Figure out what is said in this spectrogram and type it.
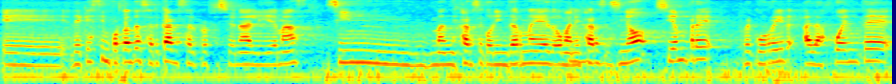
eh, de que es importante acercarse al profesional y demás sin manejarse con internet o manejarse, sino siempre recurrir a la fuente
